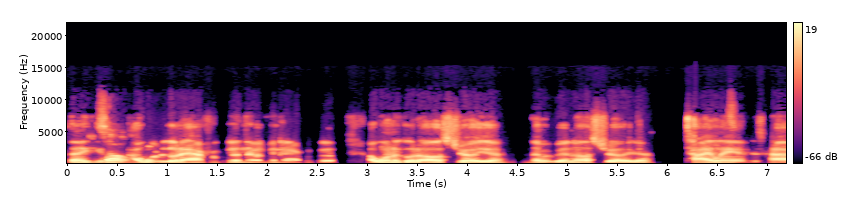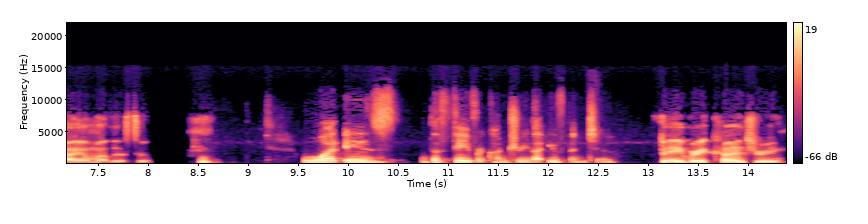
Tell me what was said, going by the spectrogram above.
Thank you. So, I want to go to Africa. Never been to Africa. I want to go to Australia. Never been to Australia. Thailand is high on my list too. What is the favorite country that you've been to? Favorite country.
